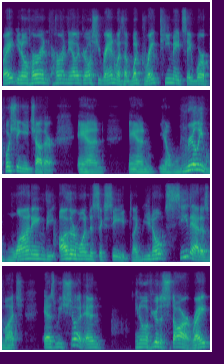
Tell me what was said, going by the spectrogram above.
right? You know, her and her and the other girl she ran with, what great teammates they were pushing each other and, and, you know, really wanting the other one to succeed. Like you don't see that as much as we should. And, you know, if you're the star, right?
